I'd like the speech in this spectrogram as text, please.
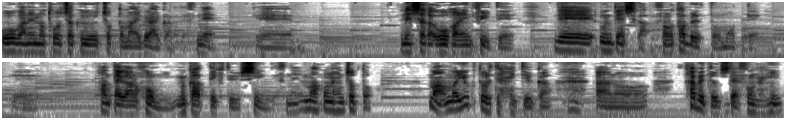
大金の到着ちょっと前ぐらいからですね、えー、列車が大金について、で、運転手がそのタブレットを持って、えー、反対側のホームに向かっていくというシーンですね。まあ、この辺ちょっと、まあ、あんまりよく撮れてないっていうか、あの、タブレット自体そんなに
